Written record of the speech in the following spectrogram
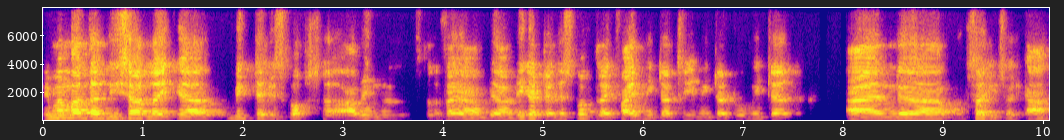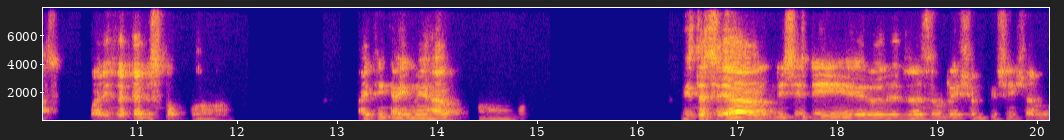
Remember that these are like uh, big telescopes. Uh, I mean, uh, bigger telescopes like five meter, three meter, two meter, and uh, sorry, sorry. Ah, what is the telescope? Uh, I think I may have. Um, this is the uh, this is the resolution precision.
